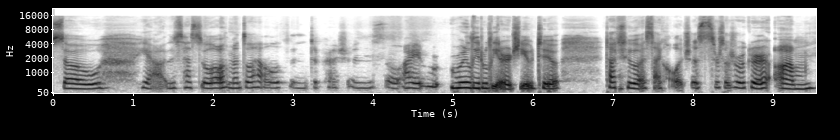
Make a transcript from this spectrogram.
so, yeah, this has to do with mental health and depression. So, I really, really urge you to talk to a psychologist or social worker. Um,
